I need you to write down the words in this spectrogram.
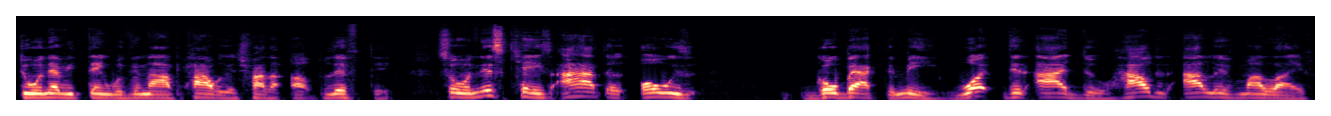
doing everything within our power to try to uplift it. So in this case, I have to always go back to me. What did I do? How did I live my life?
